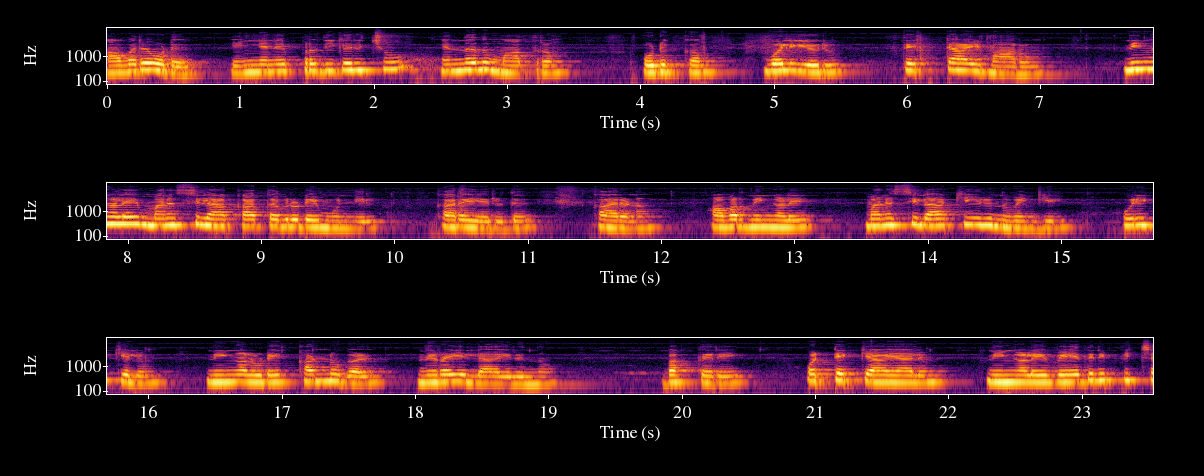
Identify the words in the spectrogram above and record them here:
അവരോട് എങ്ങനെ പ്രതികരിച്ചു എന്നത് മാത്രം ഒടുക്കം വലിയൊരു തെറ്റായി മാറും. നിങ്ങളെ മനസ്സിലാക്കാത്തവരുടെ മുന്നിൽ കരയരുത്. കാരണം അവർ നിങ്ങളെ മനസ്സിലാക്കിയിരുന്നുവെങ്കിൽ ഒരിക്കലും നിങ്ങളുടെ കണ്ണുകൾ നിറയില്ലായിരുന്നു. ഭക്തരെ ഒറ്റയ്ക്കായാലും നിങ്ങളെ വേദനിപ്പിച്ച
